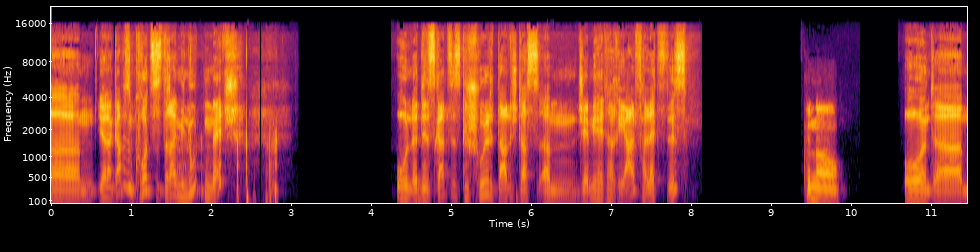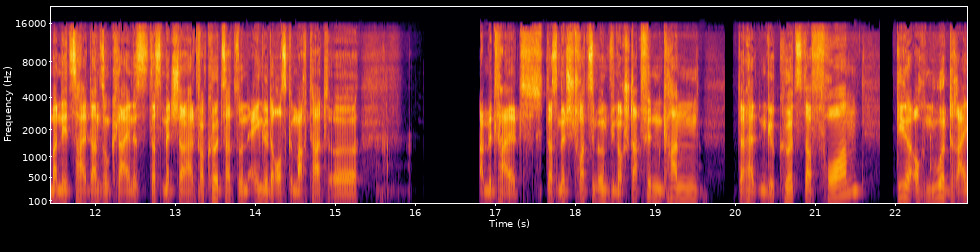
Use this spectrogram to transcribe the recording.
Ähm, ja, dann gab es ein kurzes 3-Minuten-Match. Und äh, das Ganze ist geschuldet dadurch, dass ähm, Jamie Hater real verletzt ist. Genau. Und äh, man jetzt halt dann so ein kleines, das Match dann halt verkürzt hat, so ein Engel draus gemacht hat, äh, damit halt das Match trotzdem irgendwie noch stattfinden kann. Dann halt in gekürzter Form. Ging dann auch nur drei,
